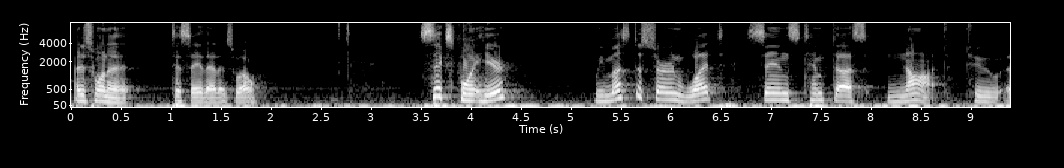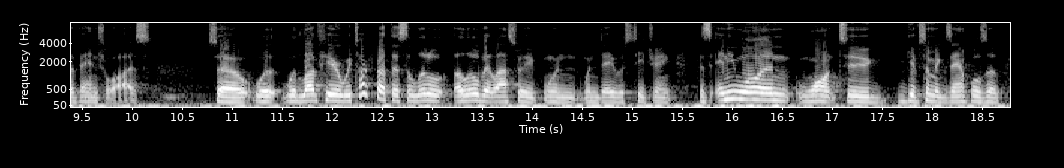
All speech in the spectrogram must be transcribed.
I just want to to say that as well. Sixth point here. We must discern what sins tempt us not to evangelize. So would, love here. We talked about this a little a little bit last week when when Dave was teaching. Does anyone want to give some examples of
